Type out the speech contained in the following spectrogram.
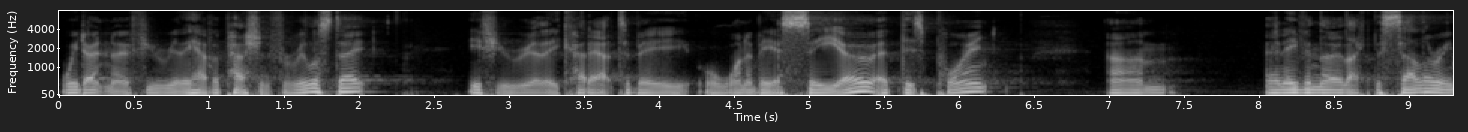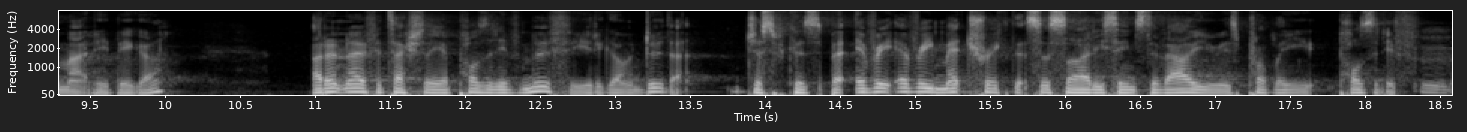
we don't know if you really have a passion for real estate, if you really cut out to be or want to be a CEO at this point. Um, and even though like the salary might be bigger, I don't know if it's actually a positive move for you to go and do that. Just because, but every every metric that society seems to value is probably positive, Mm.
